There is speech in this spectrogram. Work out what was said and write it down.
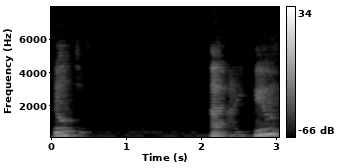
feel just this that I knew,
